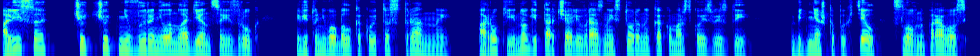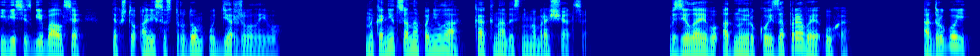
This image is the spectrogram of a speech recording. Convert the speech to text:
Алиса чуть-чуть не выронила младенца из рук. Вид у него был какой-то странный, а руки и ноги торчали в разные стороны, как у морской звезды. Бедняжка пыхтел, словно паровоз, и весь изгибался, так что Алиса с трудом удерживала его. Наконец она поняла, как надо с ним обращаться. Взяла его одной рукой за правое ухо, а другой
